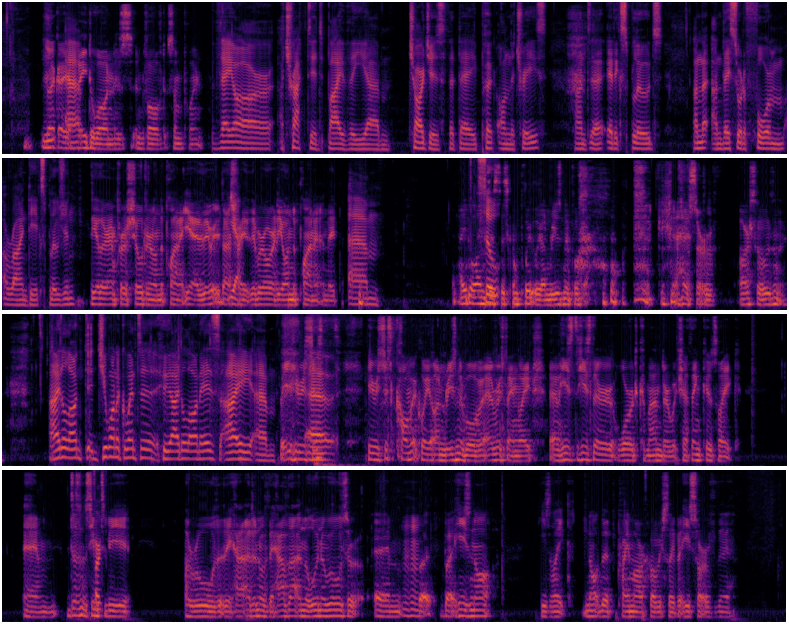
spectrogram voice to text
that guy Uh, Eidolon is involved at some point. they are attracted by the um, charges that they put on the trees, and uh, it explodes, and and they sort of form around the explosion. The other Emperor's children on the planet. Yeah, they were, that's Yeah. right. They were already on the planet, and they Um, Eidolon So- just is completely unreasonable. sort of arsehole, isn't it? Eidolon, do do you want to go into who Eidolon is? I um But he was just he was just comically unreasonable about everything. Like um, he's he's their ward commander, which I think is like um, doesn't seem For- to be a role that they have. I don't know if they have that in the Luna Wolves or um, Mhm. but but he's not. He's like not the Primarch, obviously, but he's sort of the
